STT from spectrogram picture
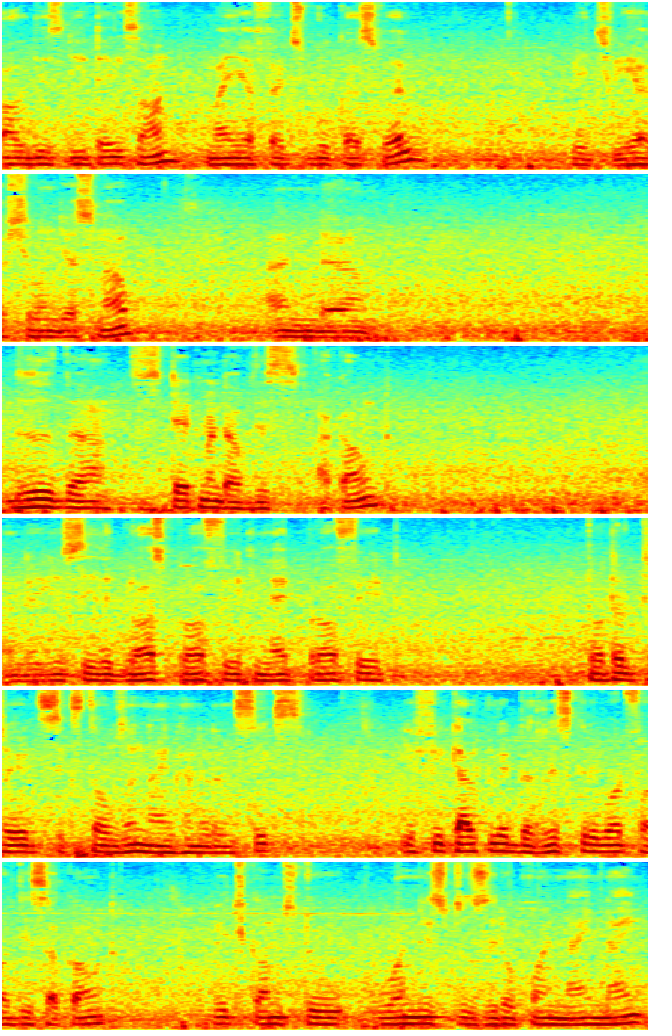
all these details on my fx book as well which we have shown just now. And uh, this is the statement of this account. And you see the gross profit net profit. Total trade 6906 if we calculate the risk reward for this account which comes to 1 is to 0.99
